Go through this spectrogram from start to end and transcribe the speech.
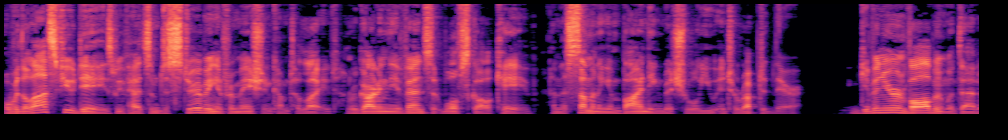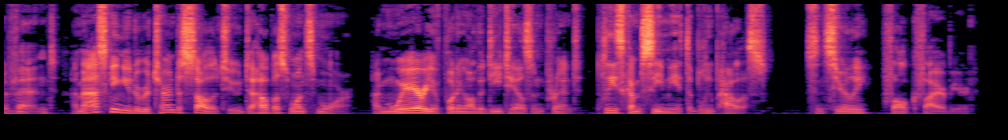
Over the last few days, we've had some disturbing information come to light regarding the events at Wolfskull Cave and the summoning and binding ritual you interrupted there. Given your involvement with that event, I'm asking you to return to Solitude to help us once more. I'm wary of putting all the details in print. Please come see me at the Blue Palace. Sincerely, Falk Firebeard.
